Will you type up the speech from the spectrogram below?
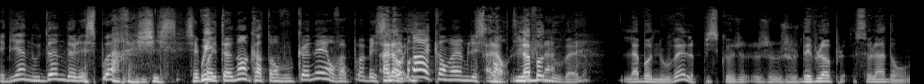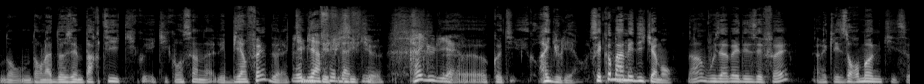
eh bien, nous donnent de l'espoir, Régis. C'est Oui. pas étonnant quand on vous connaît, on va pas baisser Alors, les bras quand même, les sportifs. Alors, la bonne là. nouvelle, la bonne nouvelle, puisque je, je- je développe cela dans, dans, dans la deuxième partie qui, qui concerne les bienfaits de l'activité de la physique euh, régulière. euh, régulière. C'est comme un médicament. Hein. Vous avez des effets avec les hormones qui se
